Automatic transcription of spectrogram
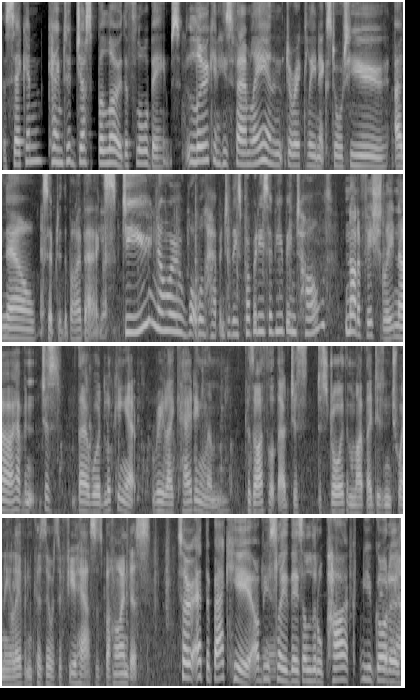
The second came to just below the floor beams. Luke and his family, and directly next door to you, are now accepted the buybacks. Yep. Do you know what will happen to these properties? Have you been told? Not officially, no, I haven't. Just they were looking at relocating them because I thought they'd just destroy them like they did in 2011 because there was a few houses behind us. So at the back here, obviously, there's a little park. You've got There a.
